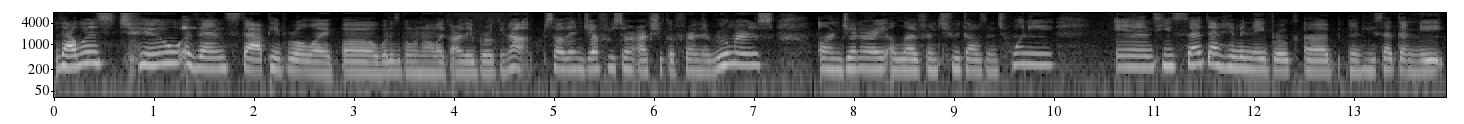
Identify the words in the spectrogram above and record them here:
that was two events that people were like, uh, what is going on? Like, are they broken up? So then Jeffree Star actually confirmed the rumors on January 11, 2020 and he said that him and Nate broke up, and he said that Nate,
